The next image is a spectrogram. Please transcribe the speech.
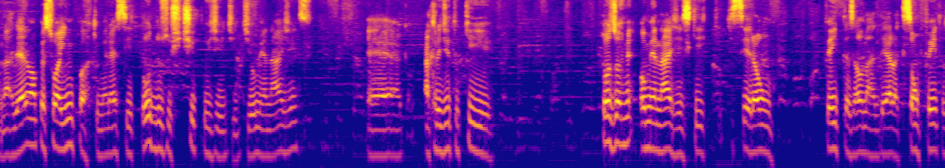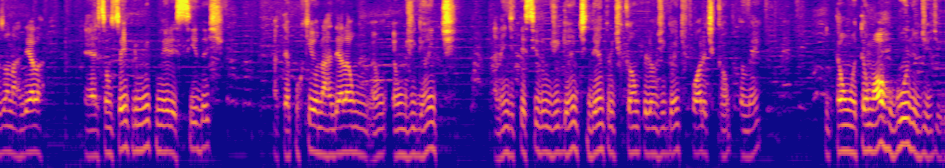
O Nardella é uma pessoa ímpar que merece todos os tipos de, de, de homenagens. É, acredito que todas as homenagens que, que serão feitas ao Nardella, que são feitas ao Nardella, é, são sempre muito merecidas, até porque o Nardella é um, é, um, é um gigante, além de ter sido um gigante dentro de campo, ele é um gigante fora de campo também. Então eu tenho o maior orgulho de, de,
